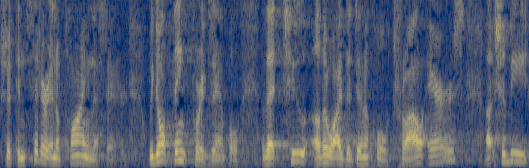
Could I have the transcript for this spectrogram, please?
should consider in applying the standard. We don't think, for example, that two otherwise identical trial errors uh, should be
